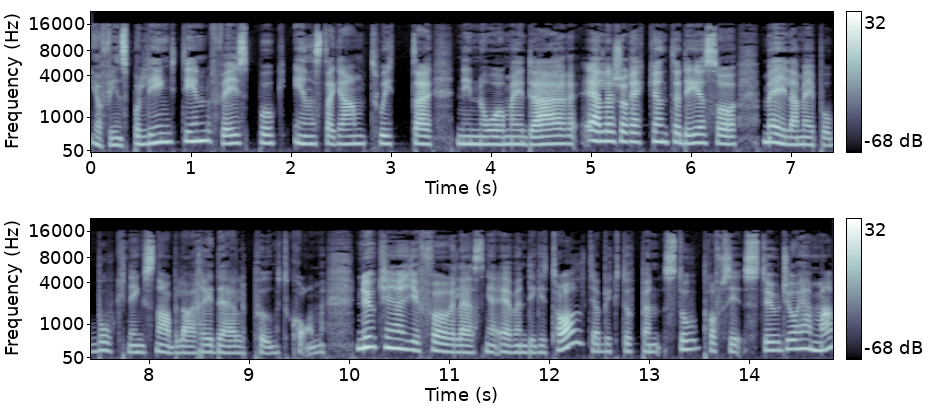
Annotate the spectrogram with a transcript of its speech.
Jag finns på LinkedIn, Facebook, Instagram, Twitter. Ni når mig där. Eller så räcker inte det så mejla mig på bokningssnabelaridell.com. Nu kan jag ge föreläsningar även digitalt. Jag har byggt upp en stor proffsig studio hemma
